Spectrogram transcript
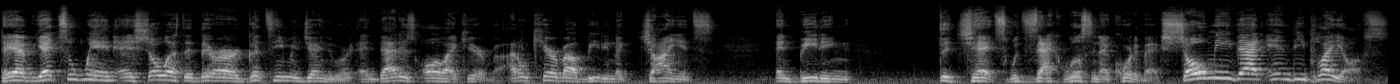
They have yet to win and show us that they are a good team in January, and that is all I care about. I don't care about beating the Giants and beating the Jets with Zach Wilson at quarterback. Show me that in the playoffs.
